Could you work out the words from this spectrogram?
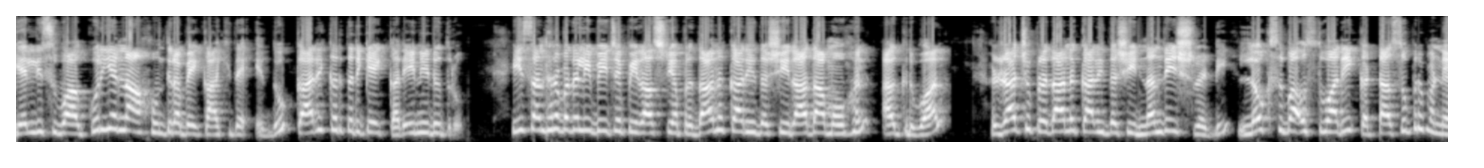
ಗೆಲ್ಲಿಸುವ ಗುರಿಯನ್ನ ಹೊಂದಿರಬೇಕಾಗಿದೆ ಎಂದು ಕಾರ್ಯಕರ್ತರಿಗೆ ಕರೆ ನೀಡಿದರು. ಈ ಸಂದರ್ಭದಲ್ಲಿ ಬಿಜೆಪಿ ರಾಷ್ಟ್ರೀಯ ಪ್ರಧಾನ ಕಾರ್ಯದರ್ಶಿ ರಾಧಾಮೋಹನ್ ಅಗ್ರವಾಲ್, ರಾಜ್ಯ ಪ್ರಧಾನ ಕಾರ್ಯದರ್ಶಿ ನಂದೀಶ್ ರೆಡ್ಡಿ, ಲೋಕಸಭಾ ಉಸ್ತುವಾರಿ ಕಟ್ಟಾ ಸುಬ್ರಹ್ಮಣ್ಯ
